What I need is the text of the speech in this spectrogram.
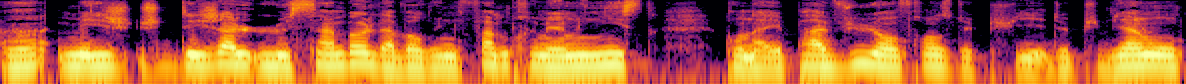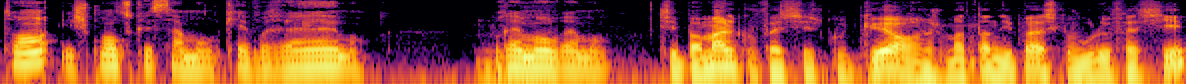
hein, mais j- j- déjà le symbole d'avoir une femme première ministre qu'on n'avait pas vue en France depuis, depuis bien longtemps, et je pense que ça manquait vraiment. Vraiment, vraiment. C'est pas mal que vous fassiez ce coup de cœur. Je m'attendais pas à ce que vous le fassiez.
